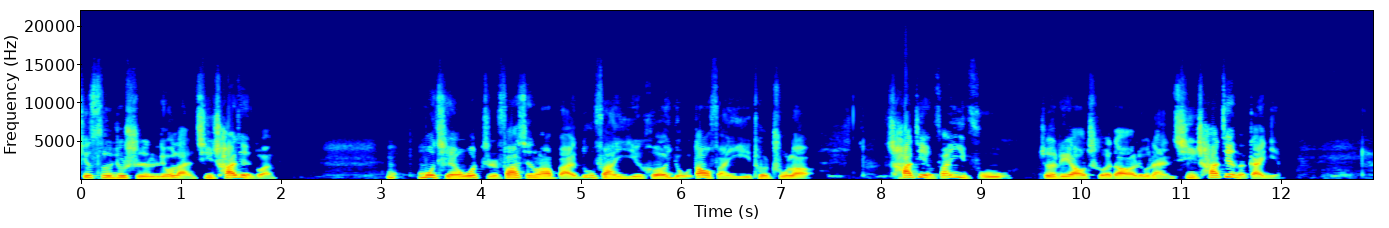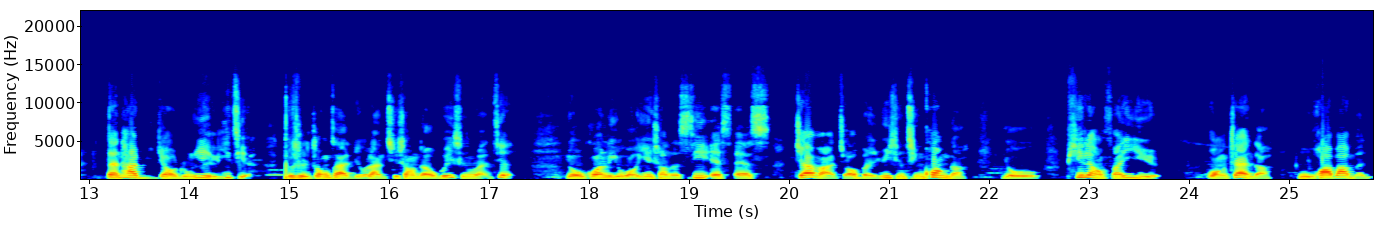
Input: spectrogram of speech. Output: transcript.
其次就是浏览器插件端。目目前我只发现了百度翻译和有道翻译推出了插件翻译服务，这里要扯到浏览器插件的概念，但它比较容易理解，就是装在浏览器上的微型软件，有管理网页上的 CSS、Java 脚本运行情况的，有批量翻译。网站的五花八门，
